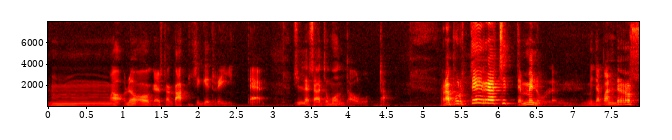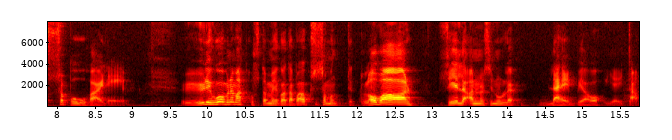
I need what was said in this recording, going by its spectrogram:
Hmm, no, no oikeastaan kaksikin riittää. Sillä saat jo monta olutta. Raporteeraat sitten minulle, mitä Panderossa puuhailee. Yli huomenna matkustamme joka tapauksessa Monteclovaan. Siellä annan sinulle lähempiä ohjeita.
